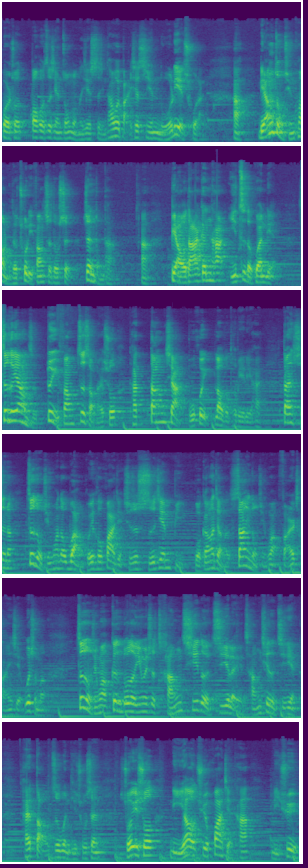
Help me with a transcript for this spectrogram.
或者说包括之前种种的一些事情，他会把一些事情罗列出来。啊，两种情况，你的处理方式都是认同他啊，表达跟他一致的观点，这个样子，对方至少来说，他当下不会闹得特别厉害。但是呢，这种情况的挽回和化解，其实时间比我刚刚讲的上一种情况反而长一些。为什么？这种情况更多的因为是长期的积累、长期的积淀，才导致问题出生。所以说，你要去化解它，你去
